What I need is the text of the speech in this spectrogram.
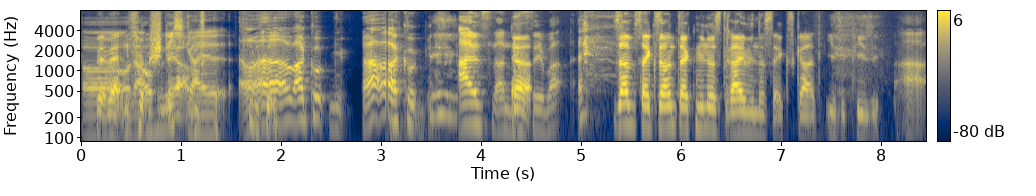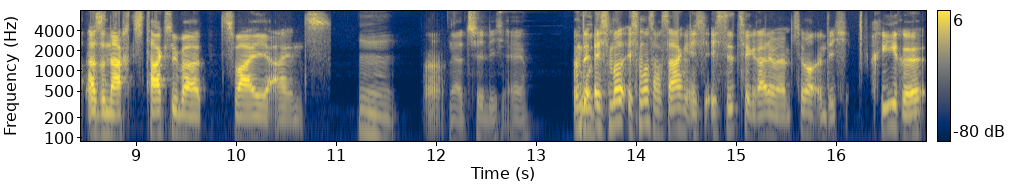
Oh, wir werden oder auch nicht sterben. geil. Äh, mal gucken. Ah, mal gucken. Alles ein anderes Ja. Thema. Samstag, Sonntag minus 3, minus 6 Grad. Easy peasy. Ah. Also nachts, tagsüber 2, 1. Hm. Ja. Ja, chillig, ey. Und Gut. ich, mu ich muss auch sagen, ich, ich sitze hier gerade in meinem Zimmer und ich friere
